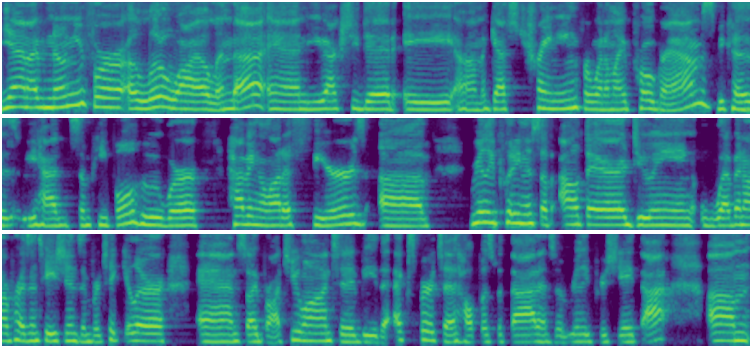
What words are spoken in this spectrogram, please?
Yeah, and I've known you for a little while, Linda, and you actually did a, um, a guest training for one of my programs because we had some people who were having a lot of fears of really putting this stuff out there, doing webinar presentations in particular. And so I brought you on to be the expert to help us with that. And so really appreciate that. Um,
